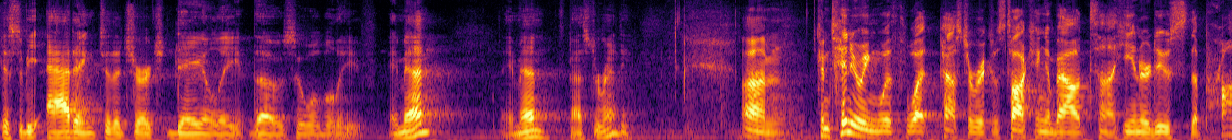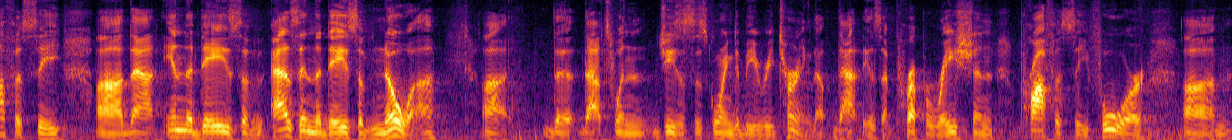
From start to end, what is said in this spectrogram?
is to be adding to the church daily those who will believe. Amen? Amen. Pastor Randy. Um, continuing with what Pastor Rick was talking about, uh, he introduced the prophecy uh, that in the days of, as in the days of Noah, uh, the, that's when Jesus is going to be returning. That, that is a preparation prophecy for um,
